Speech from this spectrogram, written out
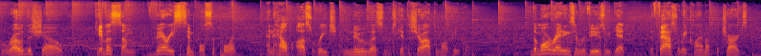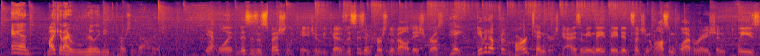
grow the show, give us some very simple support, and help us reach new listeners, get the show out to more people. The more ratings and reviews we get, the faster we climb up the charts. And Mike and I really need the personal validation. Yeah, well, it, this is a special occasion because this isn't personal validation for us. Hey, give it up for the Bardtenders, guys. I mean, they, they did such an awesome collaboration. Please,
